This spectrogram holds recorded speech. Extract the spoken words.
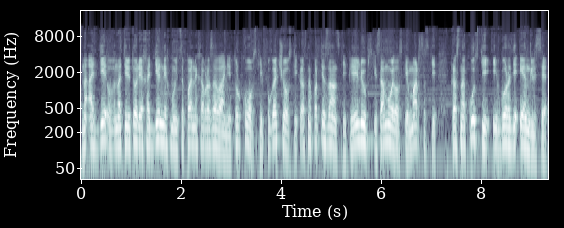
на, отде- на территориях отдельных муниципальных образований. Турковский, Пугачевский, Краснопартизанский, Перелюбский, Самойловский, Марсовский, Краснокутский и в городе Энгельсе э,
